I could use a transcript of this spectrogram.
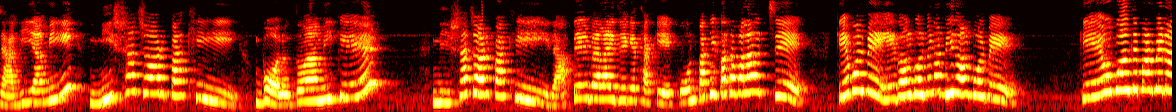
জাগি আমি নিশাচর পাখি। বলো তো আমি কে? নিশাচর পাখি রাতের বেলায় জেগে থাকে। কোন পাখির কথা বলা হচ্ছে? কে বলবে? এ দল বলবে না বি দল বলবে? কেউ বলতে পারবে না।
